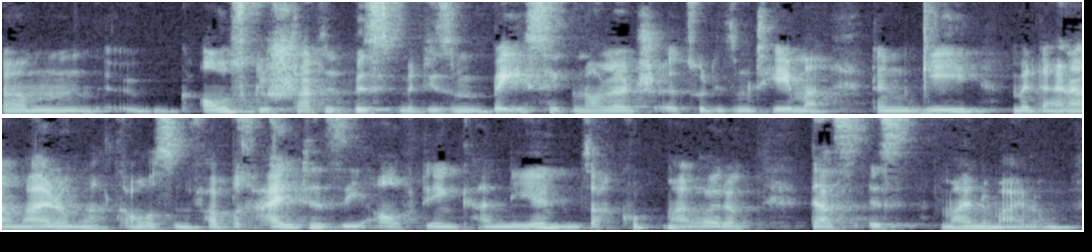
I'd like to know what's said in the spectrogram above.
ähm, ausgestattet bist mit diesem Basic Knowledge äh, zu diesem Thema, dann geh mit deiner Meinung nach draußen, verbreite sie auf den Kanälen und sag, guck mal Leute, das ist meine Meinung.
